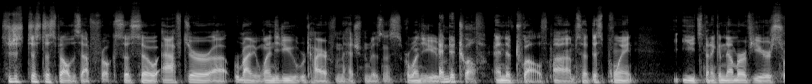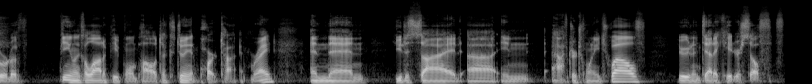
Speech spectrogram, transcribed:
So just just to spell this out folks. So so after uh, remind me, when did you retire from the hedge fund business, or when did you End of 12. End of twelve. Um, so at this point, you'd spent a number of years sort of being like a lot of people in politics, doing it part time, right? And then you decide uh, in after 2012, you're going to dedicate yourself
